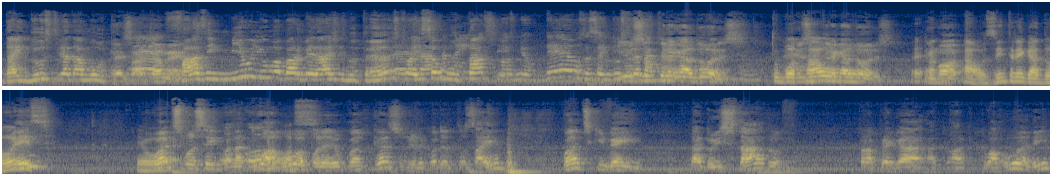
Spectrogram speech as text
Da indústria da multa. Exatamente. É, fazem mil e uma barberagens no trânsito, é, aí são multados. Mas, meu Deus, essa indústria e os da entregadores? multa. Tu botar os entregadores? O... É, ah, os entregadores... Eu... Quantos você, na tua rua, por exemplo, quando canso, Júlia, quando eu estou saindo, quantos que vêm da do estado para pegar a, a tua rua ali?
